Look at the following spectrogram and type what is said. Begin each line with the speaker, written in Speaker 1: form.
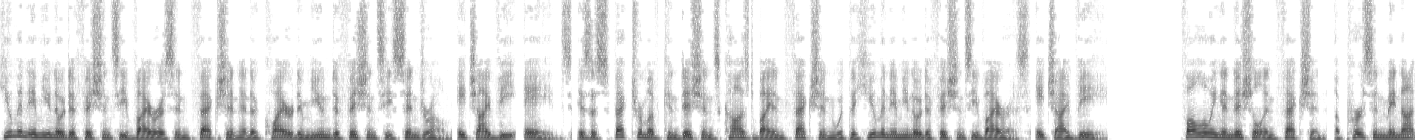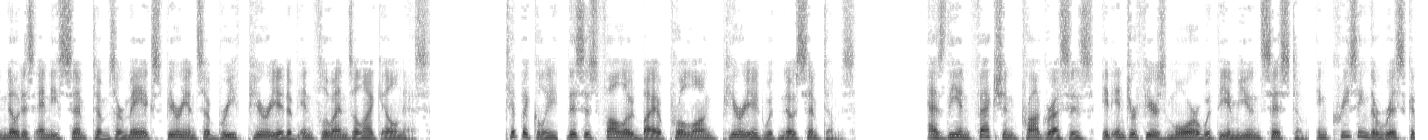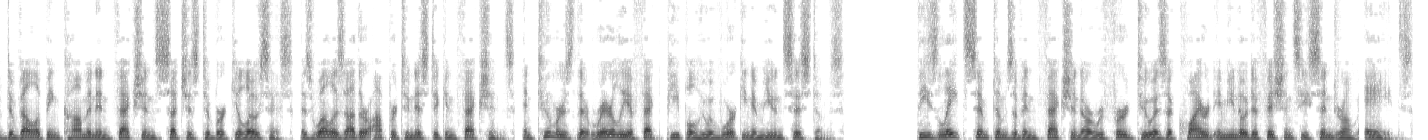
Speaker 1: Human immunodeficiency virus infection and acquired immune deficiency syndrome HIV, AIDS is a spectrum of conditions caused by infection with the human immunodeficiency virus HIV. Following initial infection, a person may not notice any symptoms or may experience a brief period of influenza-like illness. Typically, this is followed by a prolonged period with no symptoms. As the infection progresses, it interferes more with the immune system, increasing the risk of developing common infections such as tuberculosis, as well as other opportunistic infections, and tumors that rarely affect people who have working immune systems. These late symptoms of infection are referred to as acquired immunodeficiency syndrome AIDS.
